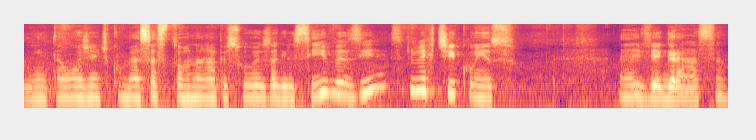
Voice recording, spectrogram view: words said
e então a gente começa a se tornar pessoas agressivas e se divertir com isso, é, e ver graça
